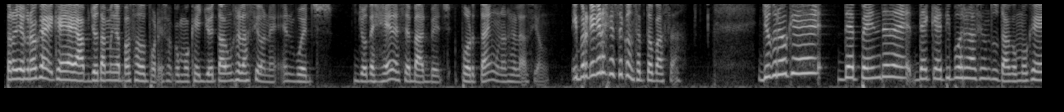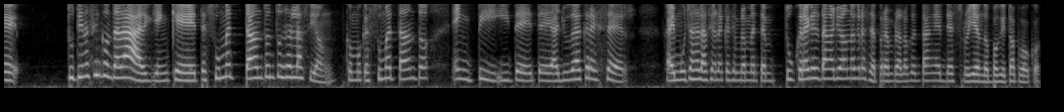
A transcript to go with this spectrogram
Pero yo creo que, que yo también he pasado por eso. Como que yo he estado en relaciones en which yo dejé de ser bad bitch por estar en una relación. ¿Y por qué crees que ese concepto pasa? Yo creo que depende de, de qué tipo de relación tú estás. Como que tú tienes que encontrar a alguien que te sume tanto en tu relación, como que sume tanto en ti y te, te ayude a crecer. Hay muchas relaciones que simplemente tú crees que te están ayudando a crecer, pero en verdad lo que están es destruyendo poquito a poco.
